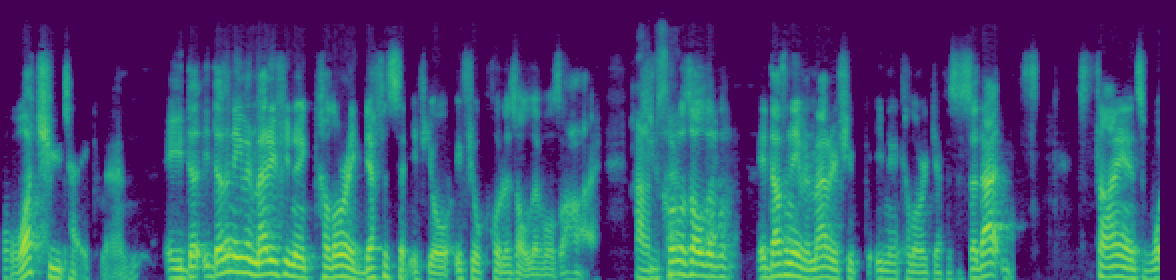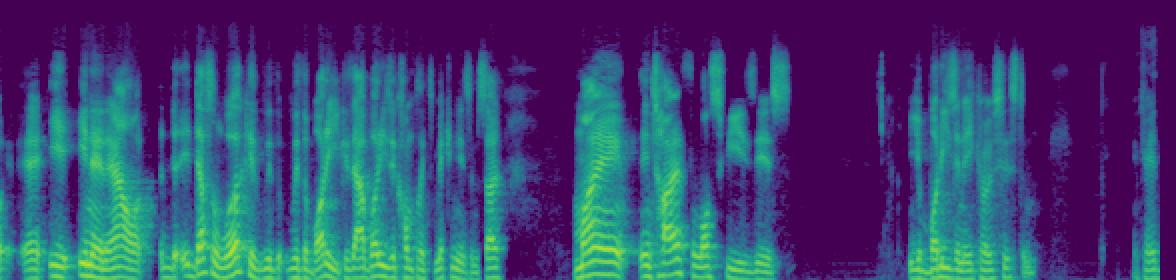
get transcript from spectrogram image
what you take, man. It, do, it doesn't even matter if you're in a caloric deficit if your if your cortisol levels are high. If cortisol level, it doesn't even matter if you're in a caloric deficit. So that science uh, in and out it doesn't work with with the body because our body is a complex mechanism so my entire philosophy is this your body's an ecosystem okay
